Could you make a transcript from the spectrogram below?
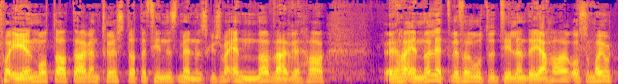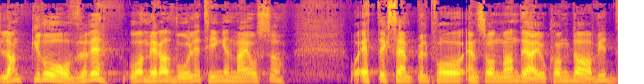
på en måte at det er en trøst at det finnes mennesker som er enda verre, har, har enda lettere for å rote det til enn det jeg har, og som har gjort langt grovere og mer alvorlige ting enn meg også. Og Et eksempel på en sånn mann det er jo kong David.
